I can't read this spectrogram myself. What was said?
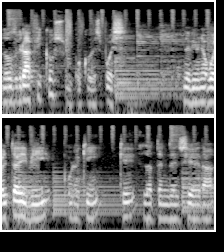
los gráficos un poco después. Le di una vuelta y vi por aquí que la tendencia era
